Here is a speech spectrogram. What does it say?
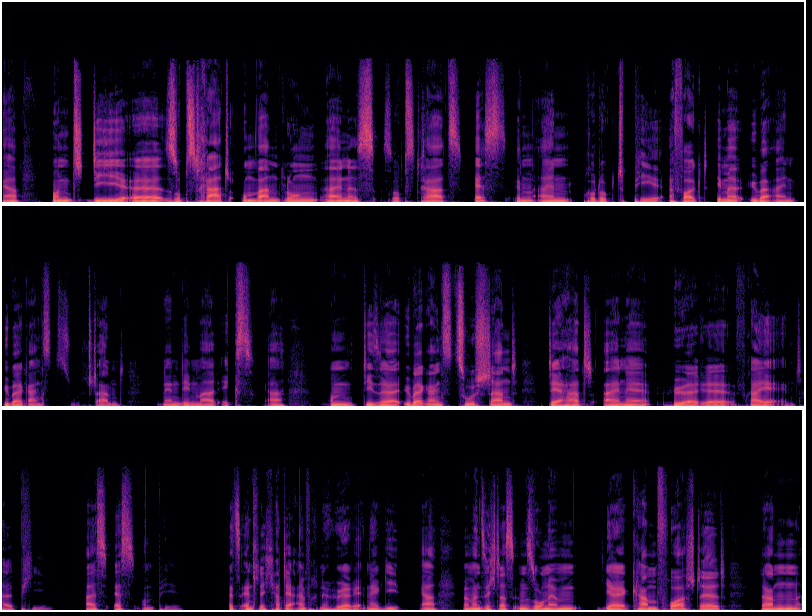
Ja. Und die äh, Substratumwandlung eines Substrats S in ein Produkt P erfolgt immer über einen Übergangszustand. Wir nennen den mal X. Ja. Und dieser Übergangszustand, der hat eine höhere freie Enthalpie als S und P. Letztendlich hat er einfach eine höhere Energie. Ja? Wenn man sich das in so einem Diagramm vorstellt, dann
